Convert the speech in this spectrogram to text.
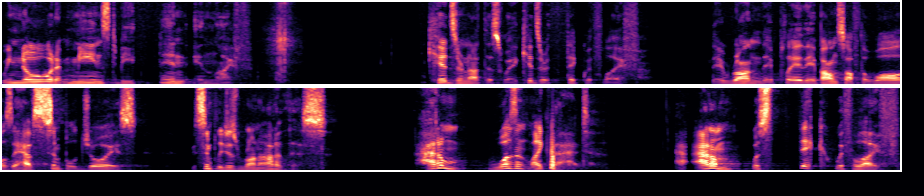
We know what it means to be thin in life. Kids are not this way. Kids are thick with life. They run, they play, they bounce off the walls, they have simple joys. We simply just run out of this. Adam wasn't like that. Adam was thick with life.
